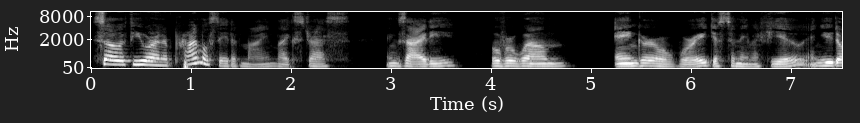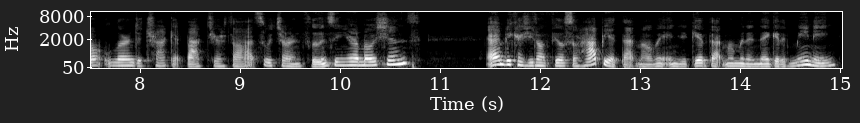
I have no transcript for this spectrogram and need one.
So if you are in a primal state of mind, like stress, anxiety, overwhelm, anger, or worry, just to name a few, and you don't learn to track it back to your thoughts, which are influencing your emotions, and because you don't feel so happy at that moment and you give that moment a negative meaning,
